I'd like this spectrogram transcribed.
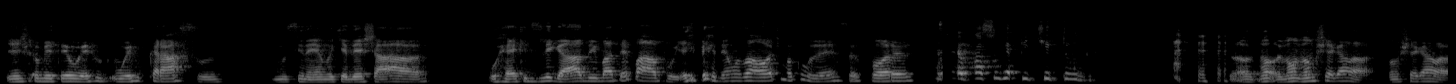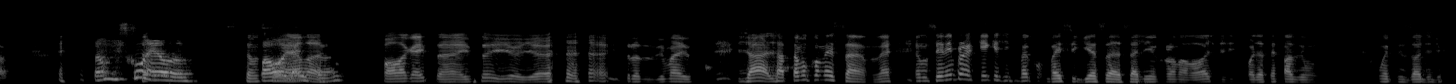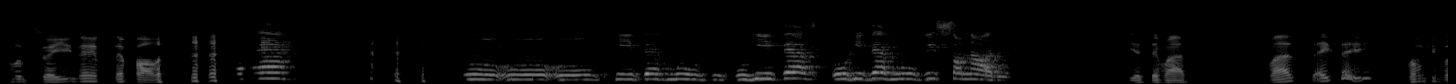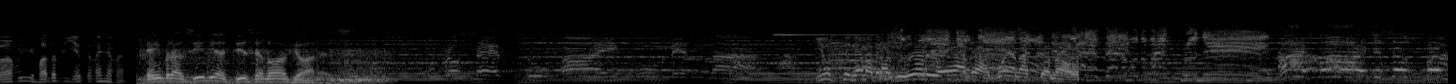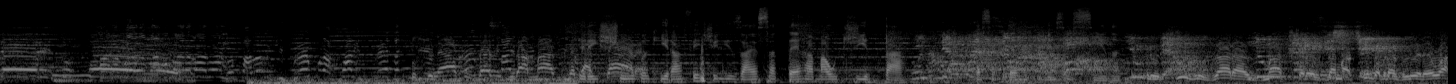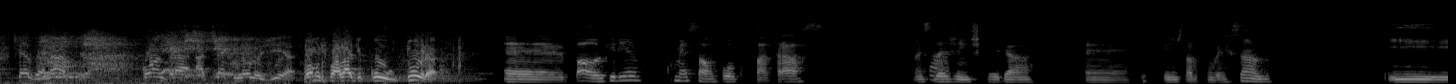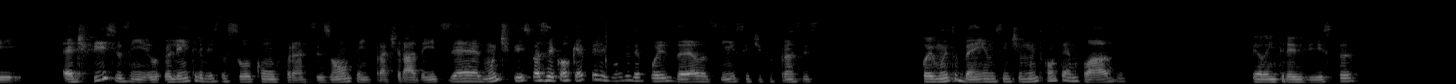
a gente cometeu o erro, o erro crasso no cinema, que é deixar o REC desligado e bater papo. E aí perdemos uma ótima conversa fora. Eu posso repetir tudo. vamos, vamos chegar lá, vamos chegar lá. Estamos com ela. Estamos Paula com ela. Gaetan. Paula Gaetan, isso aí, eu ia introduzir, mas já já estamos começando, né? Eu não sei nem para que, que a gente vai, vai seguir essa, essa linha cronológica, a gente pode até fazer um, um episódio de fluxo aí, né, né Paula? É. Um, um, um river movie, um river, um river movie sonoro. Ia ser massa. Mas é isso aí. Vamos que vamos e roda a vinheta, né, Renan? Em Brasília, 19 horas. O processo vai começar. E o cinema brasileiro é a vergonha nacional. O mundo vai explodir! Mais fortes são os Terei chuva que irá fertilizar essa terra maldita. Essa terra que me assassina. Preciso usar as máscaras da macumba brasileira. É o artesanato contra a tecnologia. Vamos falar de cultura. É, Paulo, eu queria começar um pouco para trás, antes tá. da gente pegar é, que a gente estava conversando. E é difícil, assim, eu, eu li a entrevista sua com o Francis ontem para tirar dentes, é muito difícil fazer qualquer pergunta depois dela, assim, eu senti que o Francis foi muito bem, eu me senti muito contemplado pela entrevista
